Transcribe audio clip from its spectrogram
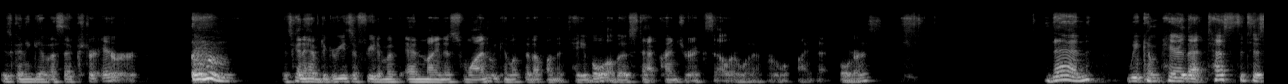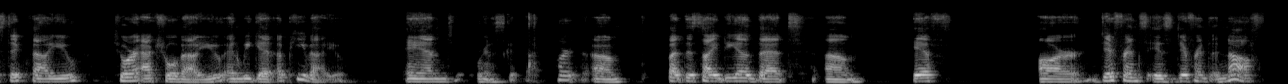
is going to give us extra error. It's going to have degrees of freedom of n minus one. We can look that up on the table, although StatCrunch or Excel or whatever will find that for us. Then we compare that test statistic value to our actual value and we get a p-value. And we're going to skip that part. Um, but this idea that um, if our difference is different enough,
